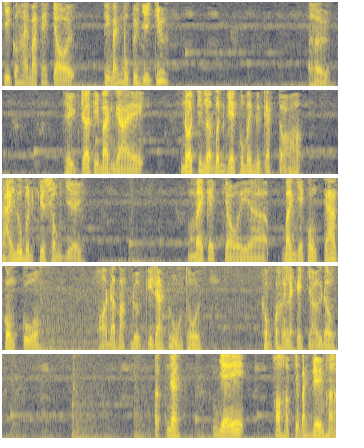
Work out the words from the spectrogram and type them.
Chỉ có hai ba cái chòi thì bán buộc cái gì chứ? Ừ, thiệt ra thì ban ngày nó chính là bến ghe của mấy người cắt cỏ, tại lúa bên kia sông về. Mấy cái chòi à, bán vài con cá con cua, họ đã bắt được khi ra ruộng thôi, không có hẳn là cái chợ đâu. À, nè, vậy họ họp vào ban đêm hả?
